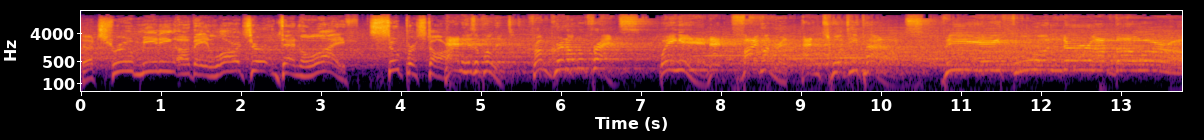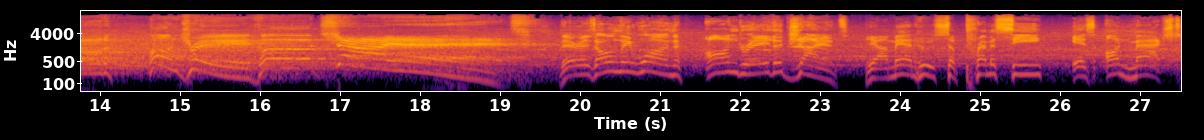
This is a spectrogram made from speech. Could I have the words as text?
The true meaning of a larger-than-life superstar. And his opponent from Grenoble, France, weighing in at 520 pounds, the eighth wonder Giant. Yeah, a man whose supremacy is unmatched.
